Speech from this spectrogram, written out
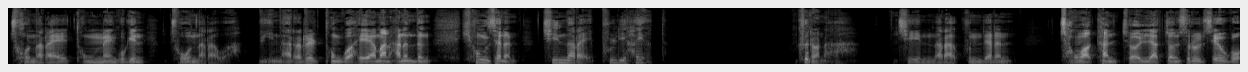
초나라의 동맹국인 초나라와 위나라를 통과해야만 하는 등 형세는 진나라에 불리하였다. 그러나 진나라 군대는 정확한 전략 전술을 세우고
